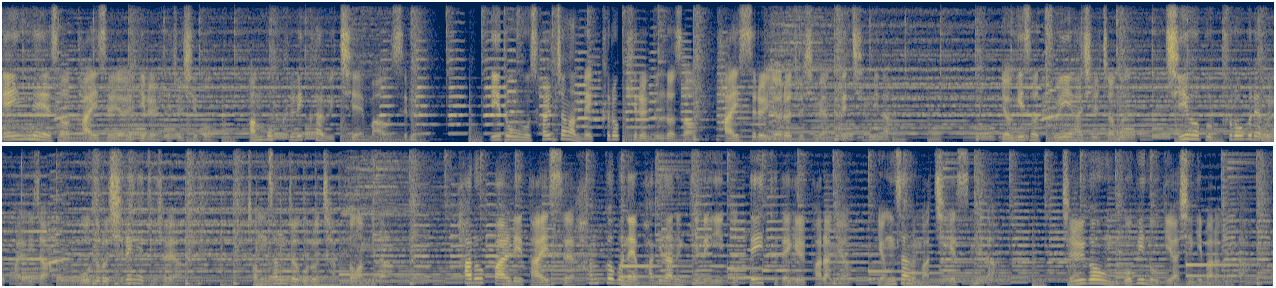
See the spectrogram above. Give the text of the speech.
게임 내에서 다이스를 열기를 해주시고 반복 클릭할 위치에 마우스를 이동 후 설정한 매크로 키를 눌러서 다이스를 열어주시면 끝입니다. 여기서 주의하실 점은 지허브 프로그램을 관리자 모드로 실행해 주셔야 정상적으로 작동합니다. 하루 빨리 다이스 한꺼번에 확인하는 기능이 업데이트 되길 바라며 영상을 마치겠습니다. 즐거운 모비 노기 하시기 바랍니다.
